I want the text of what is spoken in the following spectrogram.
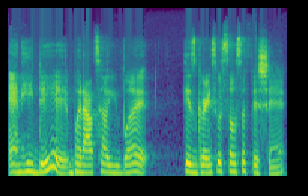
And he did. But I'll tell you what, his grace was so sufficient.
